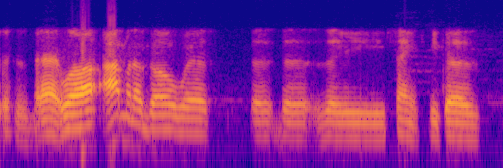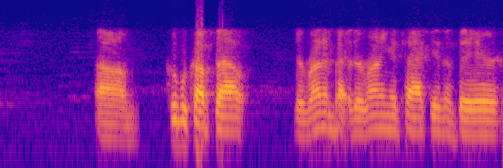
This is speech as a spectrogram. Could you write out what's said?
this is bad. Well, I, am gonna go with the the the Saints because um, Cooper Kupp's out. The running back, the running attack isn't there.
